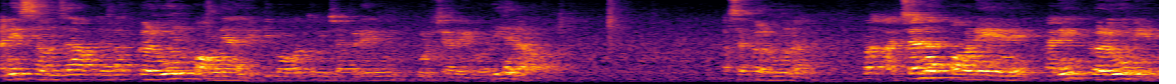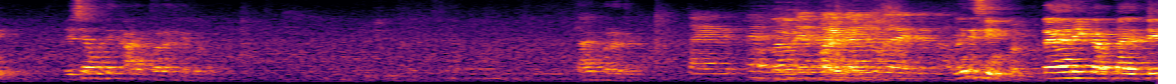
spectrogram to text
आणि समजा आपल्याला कळवून पाहुणे आले की बाबा तुमच्याकडे पुढच्या रविवारी येणार आहोत. असं कळवून आलं. पण अचानक पाहुणे येणे आणि कळवून येणे याच्यामध्ये काय फरक आहे बरं? काय फरक आहे? म्हणजे. व्हेरी सिंपल तयारी करता येते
